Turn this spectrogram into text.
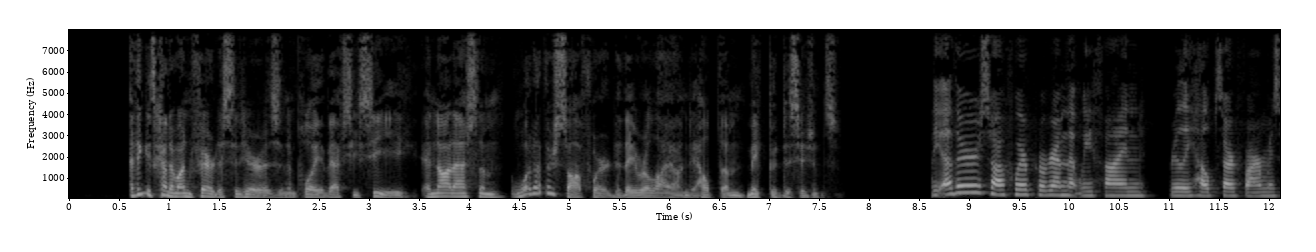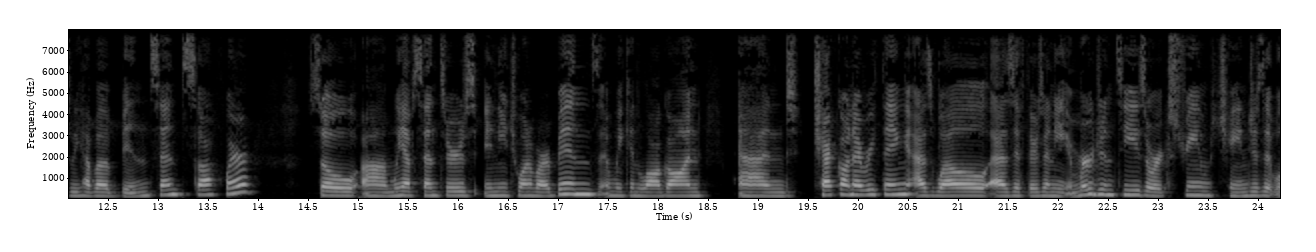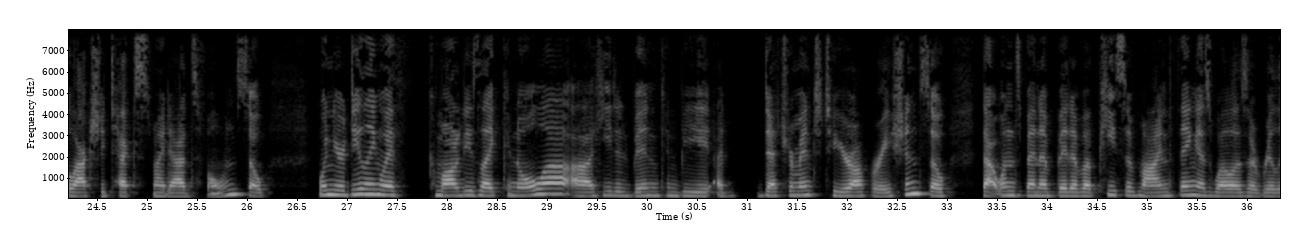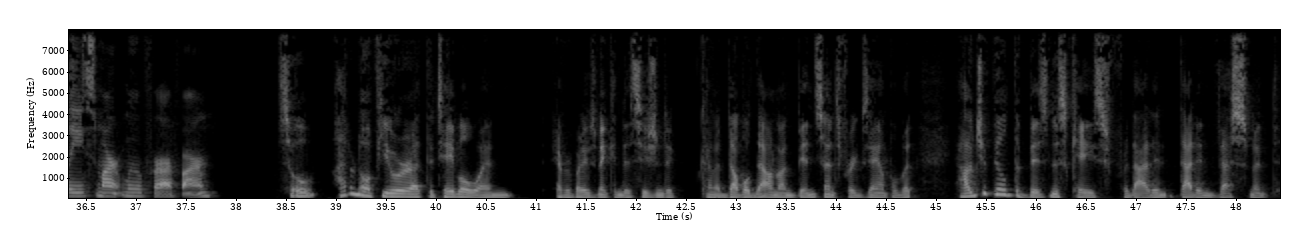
I think it's kind of unfair to sit here as an employee of FCC and not ask them what other software do they rely on to help them make good decisions. The other software program that we find really helps our farm is we have a BinSense software. So um, we have sensors in each one of our bins, and we can log on and check on everything as well as if there's any emergencies or extreme changes, it will actually text my dad's phone. So when you're dealing with commodities like canola, a heated bin can be a detriment to your operation. So that one's been a bit of a peace of mind thing as well as a really smart move for our farm. So I don't know if you were at the table when everybody was making a decision to kind of double down on BinSense, for example, but how did you build the business case for that in, that investment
